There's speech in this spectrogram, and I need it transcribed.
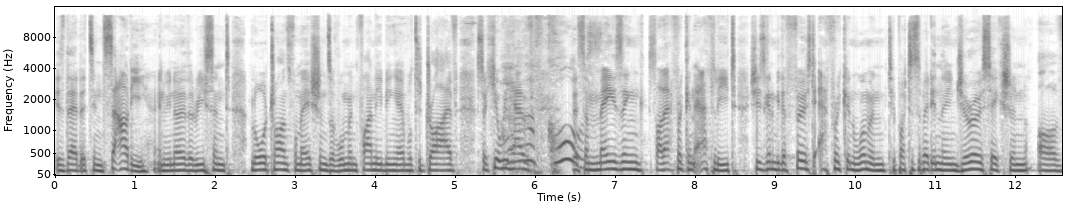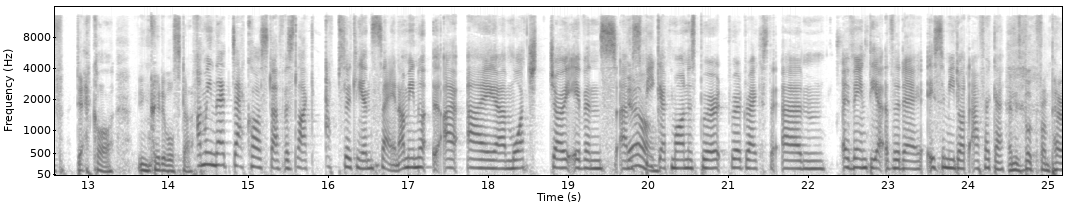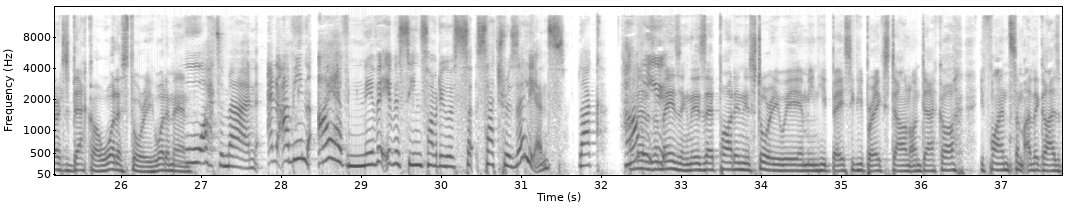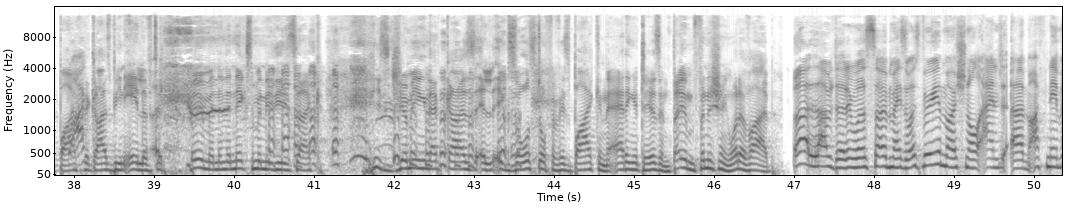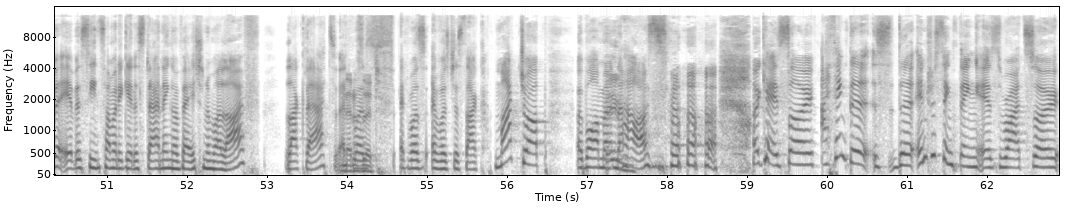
is that it's in Saudi, and we know the recent law transformations of women finally being able to drive. So here we Oh, have this amazing South African athlete. She's going to be the first African woman to participate in the enduro section of Dakar. Incredible stuff. I mean, that Dakar stuff is like absolutely insane. I mean, I, I um, watched Joey Evans um, Yeah. speak at Marnus Broodryk's um, event the other day, SME.Africa. and his book from Paris to Dakar. What a story! What a man! What a man. And I mean, I have never ever seen somebody with su- such resilience. Like, How that was you? amazing. There's that part in his story where I mean he basically breaks down on Dakar. He finds some other guy's bike. Bike? The guy's been airlifted. boom, and then the next minute he's like he's jimmying that guy's exhaust off of his bike and adding it to his, and boom, finishing. What a vibe! I loved it. It was so amazing. It was very emotional, and um, I've never ever seen somebody get a standing ovation in my life like that. It that was was it. was it was just like mic drop. Obama in the house. okay, so I think the the interesting thing is right. So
